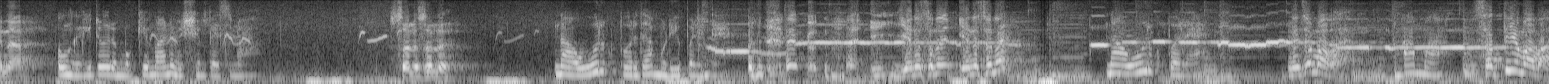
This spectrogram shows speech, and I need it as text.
என்ன? உங்ககிட்ட ஒரு முக்கியமான விஷயம் பேசணும். சொல்லு சொல்லு. நான் ஊருக்கு போறதா முடிவு பண்ணிட்டேன். என்ன சொன்ன? என்ன சொன்ன? நான் ஊருக்கு போறேன். நிஜமாவா? ஆமா. சத்தியமாவா?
